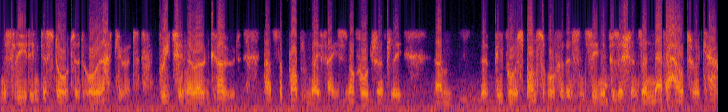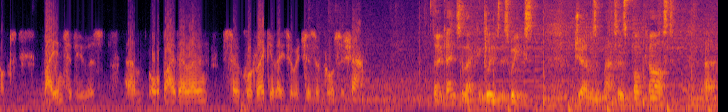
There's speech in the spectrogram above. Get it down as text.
misleading, distorted, or inaccurate, breaching their own code. That's the problem they face. And unfortunately, um, the people responsible for this in senior positions are never held to account by interviewers um, or by their own so-called regulator, which is of course a sham. Okay, so that concludes this week's Journalism Matters podcast. Uh,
